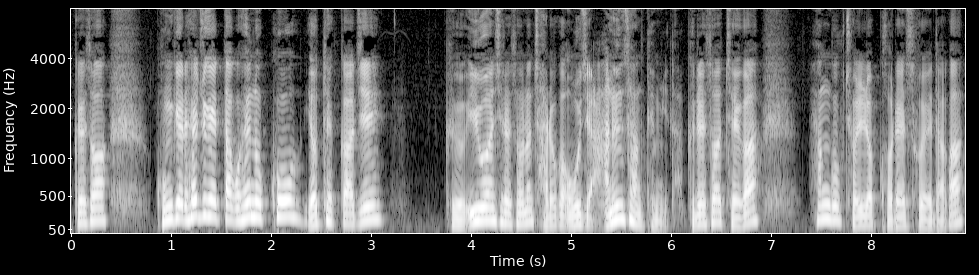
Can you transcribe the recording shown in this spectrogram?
그래서 공개를 해주겠다고 해놓고 여태까지 그 의원실에서는 자료가 오지 않은 상태입니다. 그래서 제가 한국전력거래소에다가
